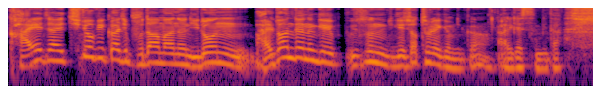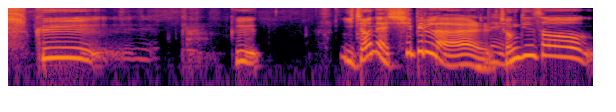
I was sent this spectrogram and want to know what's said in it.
가해자의 치료비까지 부담하는 이런 말도 안 되는 게 무슨 이게 셔틀 외교입니까? 알겠습니다. 그, 그, 이전에 10일 날 네. 정진석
